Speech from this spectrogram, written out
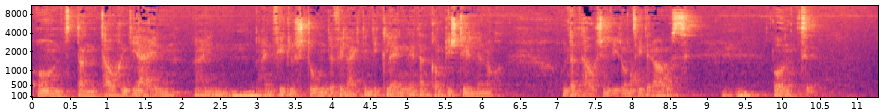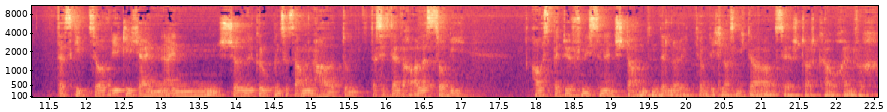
Und dann tauchen die ein, ein, eine Viertelstunde vielleicht in die Klänge, dann kommt die Stille noch und dann tauschen wir uns wieder aus. Mhm. Und das gibt so wirklich einen, einen schönen Gruppenzusammenhalt und das ist einfach alles so wie aus Bedürfnissen entstanden der Leute und ich lasse mich da sehr stark auch einfach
